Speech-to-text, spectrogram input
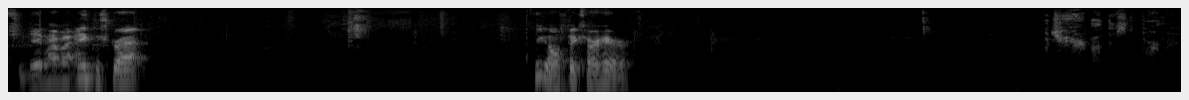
She did have an ankle strap. He gonna fix her hair. What'd you hear about this department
